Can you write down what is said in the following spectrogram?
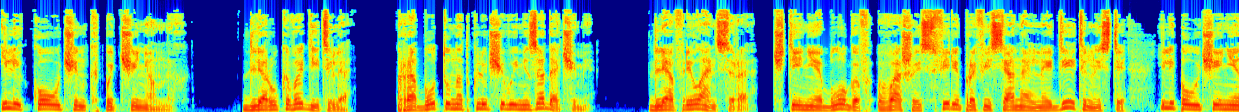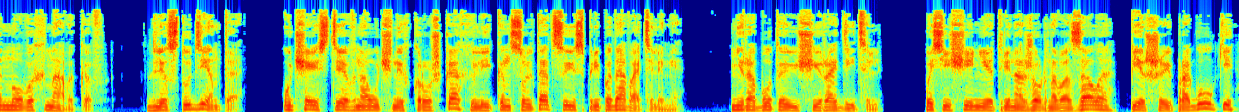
или коучинг подчиненных. Для руководителя работу над ключевыми задачами. Для фрилансера чтение блогов в вашей сфере профессиональной деятельности или получение новых навыков для студента, участие в научных кружках или консультации с преподавателями, неработающий родитель, посещение тренажерного зала, пешие прогулки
